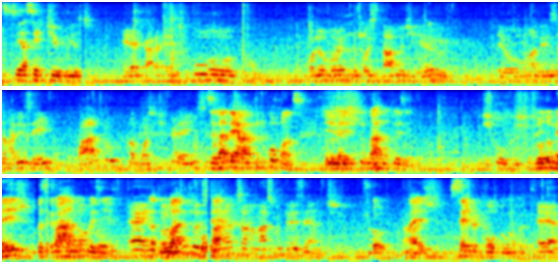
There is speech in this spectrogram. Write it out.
ser assertivo isso. É, cara, é tipo, quando eu vou depositar meu dinheiro, uma vez analisei quatro propostas diferentes. Você já tem hábito de poupança. Todo mês tu guarda uma coisinha. Desculpa, desculpa. Todo mês você guarda uma coisinha. É, em torno de de poupar. 200 a no máximo 300. Show. Mas sempre poupa alguma coisa. É,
